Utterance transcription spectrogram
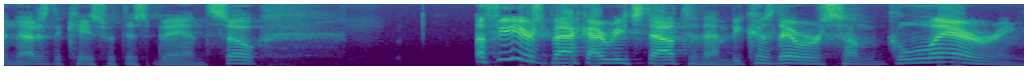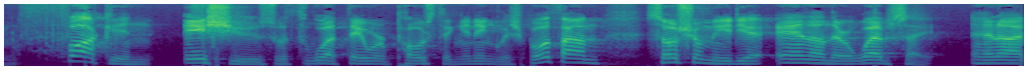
And that is the case with this band. So a few years back, I reached out to them because there were some glaring fucking issues with what they were posting in English, both on social media and on their website. And I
